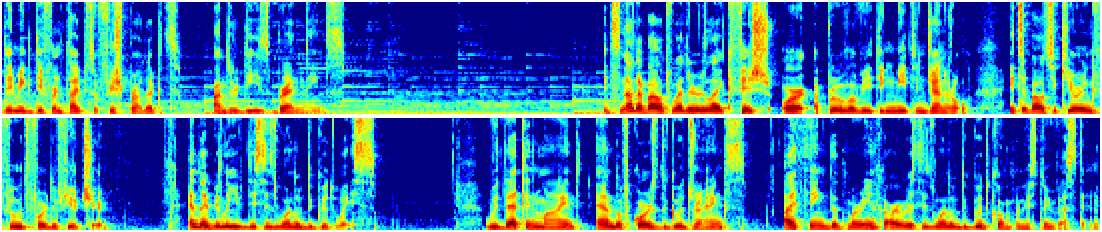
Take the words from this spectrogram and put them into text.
they make different types of fish products under these brand names. It's not about whether you like fish or approve of eating meat in general, it's about securing food for the future. And I believe this is one of the good ways. With that in mind, and of course the good ranks, I think that Marine Harvest is one of the good companies to invest in.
